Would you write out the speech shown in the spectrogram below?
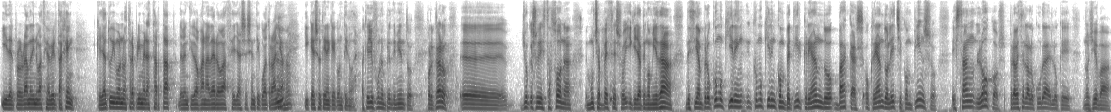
y del programa de innovación abierta GEN, que ya tuvimos nuestra primera startup de 22 ganaderos hace ya 64 años y que eso tiene que continuar. Aquello fue un emprendimiento, porque claro, eh, yo que soy de esta zona, muchas veces soy, y que ya tengo mi edad, decían, pero ¿cómo quieren, cómo quieren competir creando vacas o creando leche con pienso? Están locos, pero a veces la locura es lo que nos lleva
